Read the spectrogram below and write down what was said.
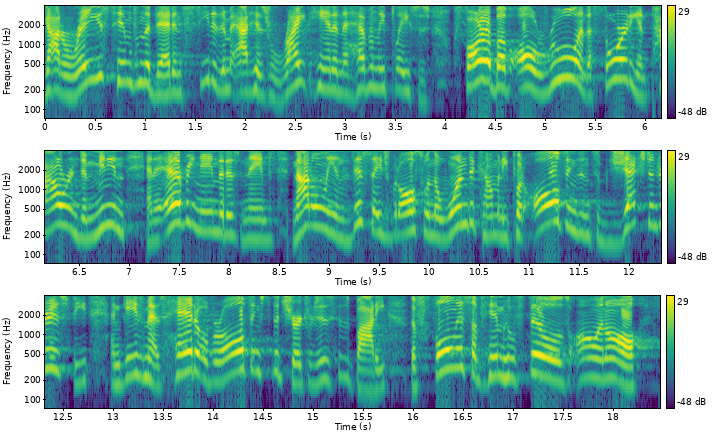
God raised him from the dead and seated him at his right hand in the heavenly places, far above all rule and authority and power and dominion and every name that is named, not only in this age, but also in the one to come. And he put all things in subjection under his feet and gave him as head over all things to the church, which is his body, the fullness of him who fills all in all.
